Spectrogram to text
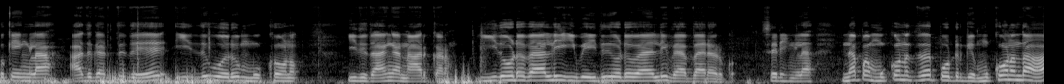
ஓகேங்களா? அதுக்கு அடுத்தது இது ஒரு முக்கோணம். இது தாங்க நாற்கரம். இதோட வேல்யூ இவ இதோட வேல்யூ வெவ்வேறு இருக்கும். சரிங்களா? என்னப்பா முக்கோணத்தை தான் போட்டிருக்கேன் முக்கோணம் தான்.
